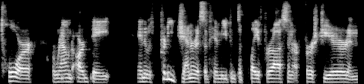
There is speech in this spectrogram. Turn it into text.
tour around our date and it was pretty generous of him even to play for us in our first year. And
